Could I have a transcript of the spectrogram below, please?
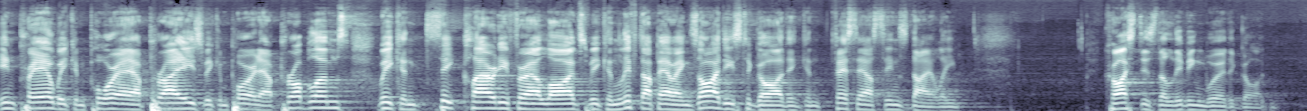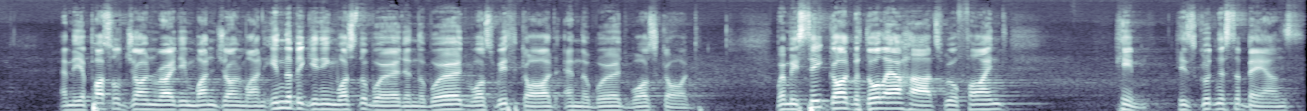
In prayer, we can pour out our praise, we can pour out our problems, we can seek clarity for our lives, we can lift up our anxieties to God and confess our sins daily. Christ is the living Word of God. And the Apostle John wrote in 1 John 1 In the beginning was the Word, and the Word was with God, and the Word was God. When we seek God with all our hearts, we'll find Him. His goodness abounds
